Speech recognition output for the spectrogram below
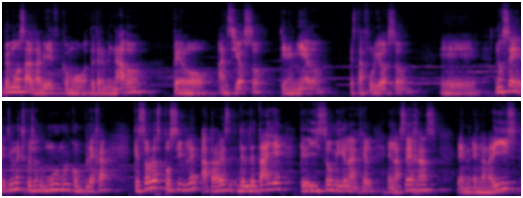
Vemos al David como determinado, pero ansioso, tiene miedo, está furioso, eh, no sé, tiene una expresión muy, muy compleja que solo es posible a través del detalle que hizo Miguel Ángel en las cejas, en la nariz,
